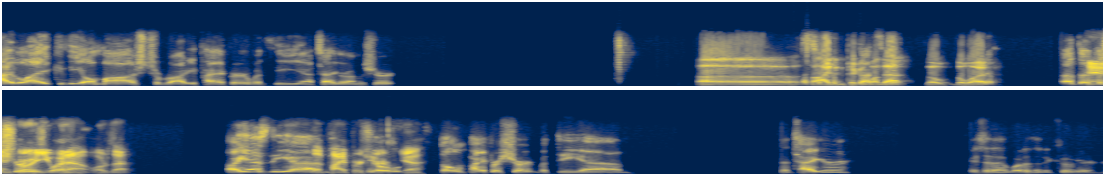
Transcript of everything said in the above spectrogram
I like the homage to Roddy Piper with the uh, tiger on the shirt. Uh, That's so a- I didn't pick up on that's that. The the what? Yep. Uh, the, the shirt Corey, he's you went out. What was that? Oh, he has the uh, the Piper the shirt. old- yeah. the old Piper shirt with the uh, the tiger. Is it a what is it? A cougar?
